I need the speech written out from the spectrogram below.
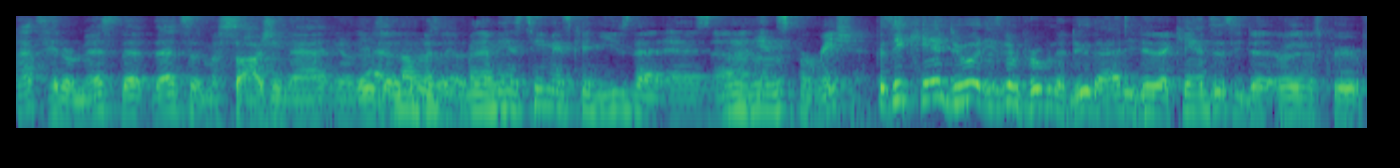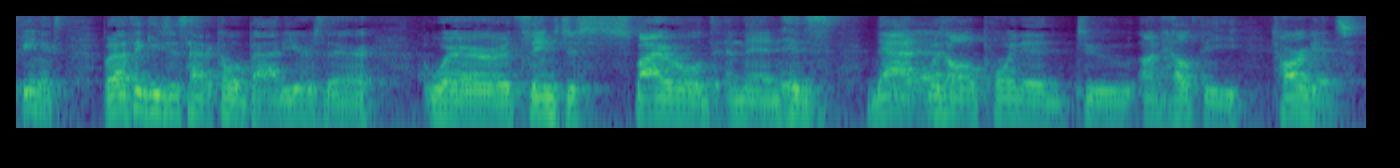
that's hit or miss. That that's a massaging that. You know, there's Yeah, a, no, there's but, a- but I mean, his teammates can use that as uh, inspiration. Because he can do it. He's been proven to do that. He did it at Kansas. He did it earlier in his career at Phoenix. But I think he's just had a couple bad years there where things just spiraled, and then his that Yeah. was all pointed to unhealthy targets.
